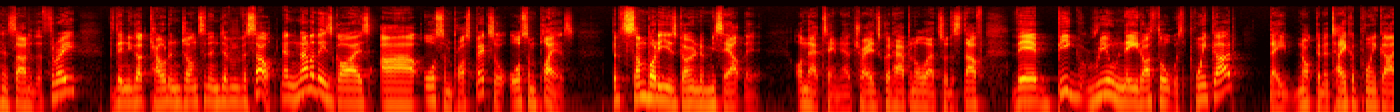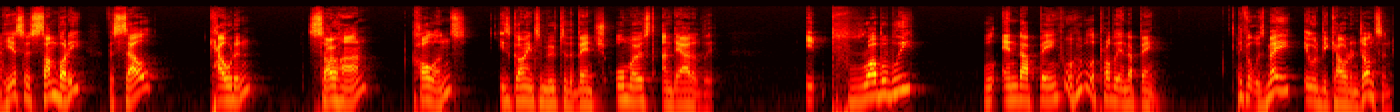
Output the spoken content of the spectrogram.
can start at the three, but then you've got Keldon Johnson and Devin Vassell. Now, none of these guys are awesome prospects or awesome players, but somebody is going to miss out there on that team. Now, trades could happen, all that sort of stuff. Their big, real need, I thought, was point guard. They're not going to take a point guard here. So somebody, Vassell, Keldon, Sochan, Collins, is going to move to the bench almost undoubtedly. It probably will end up being, who will it probably end up being? If it was me, it would be Keldon Johnson.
